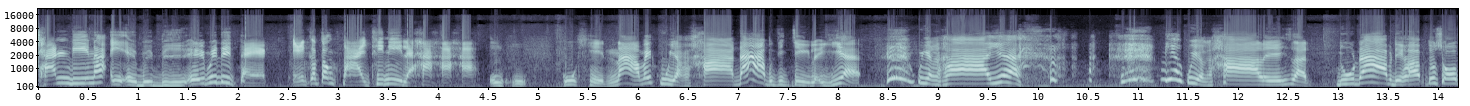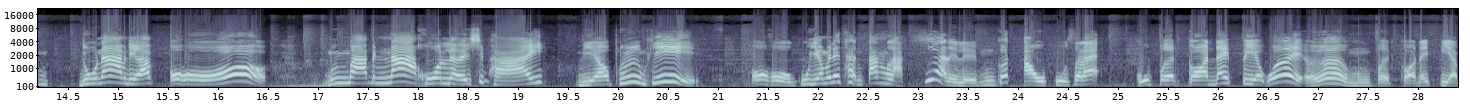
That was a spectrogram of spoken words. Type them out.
ฉันดีนะไอเอบีบีเอไม่ได้แตก เองก็ต้องตายที่นี่แหละฮ่าฮ่าฮ่าโอ้โหกูเห็นหน้าไม่กูอยากคาหน้ามึงจริงๆเลยเฮียกูอยากคาเฮีย เนี่ยกูอย่างฮาเลยสัตว์ดูหน้ามันดิครับทุกผู้ชมดูหน้ามันดิครับ โอ้โห มึงมาเป็นหน้าโคนเลยชิบหาย เดี๋ยวพึ่งพี่ โอ้โห กูยังไม่ได้ทันตั้งหลักเฮี้ยอะไรเลย มึงก็เอากูซะและกูเปิดก่อนได้เปรียบเว้ยเออ มึงเปิดก่อนได้เปรียบ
